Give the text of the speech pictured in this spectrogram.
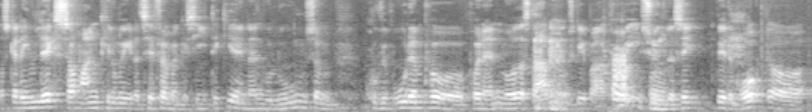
så skal det egentlig lægge så mange kilometer til, før man kan sige, det giver en eller anden volumen, som kunne vi bruge dem på, på en anden måde at starte med, måske bare købe en cykel og se, bliver det brugt, og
